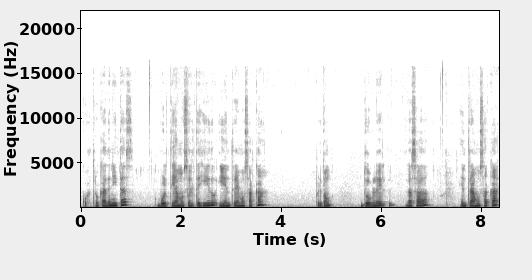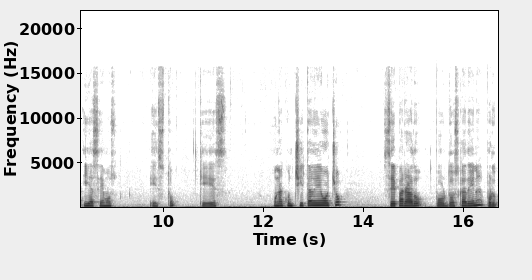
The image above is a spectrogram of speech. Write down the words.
cuatro cadenitas, volteamos el tejido y entremos acá, perdón, doble lazada, entramos acá y hacemos esto, que es una conchita de 8 separado por dos cadenas, por,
